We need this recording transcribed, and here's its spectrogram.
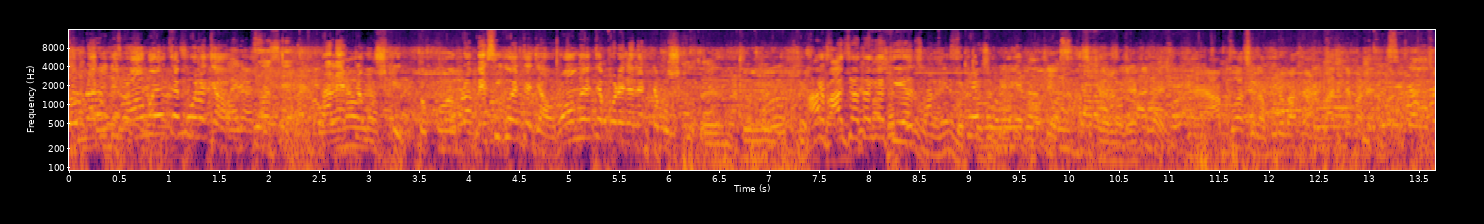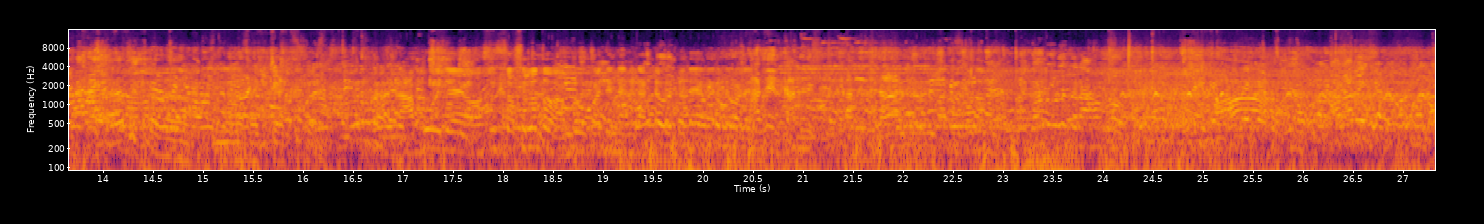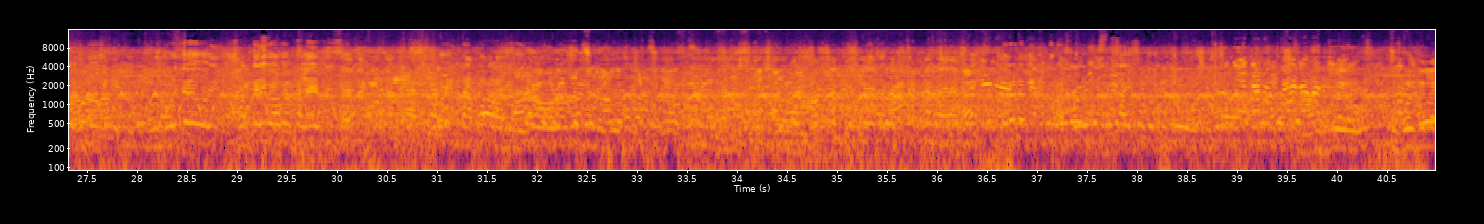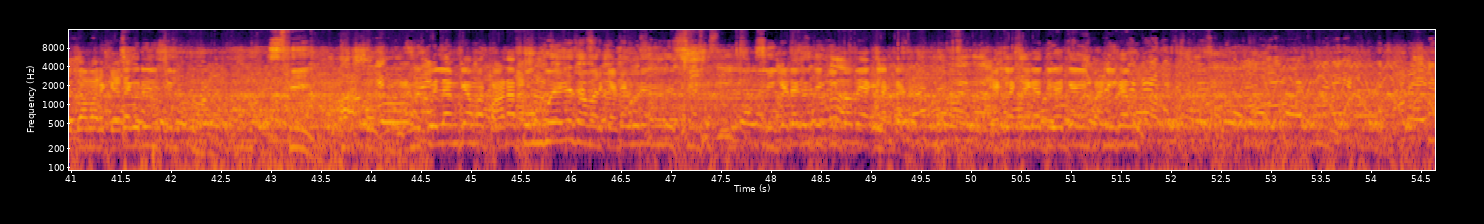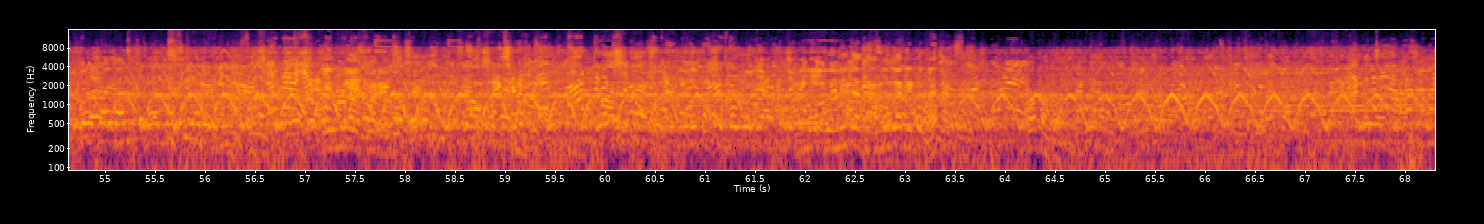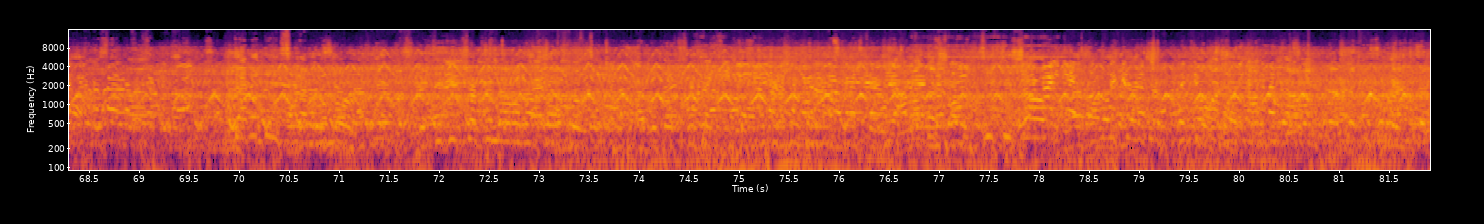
তোমরা যদি রং হয়েতে পড়ে যাও তাহলে একটা মুশকিল। তোমরা বেসিক হয়েতে যাও রং হয়েতে পড়ে গেলে একটা মুশকিল। আর বাচ্চা থেকে কি আছে? আব্বু আছে না পুরো বাসাটা বাড়িতে পারে আব্বু ওই যে অসুস্থ ছিল তো আব্বু কয়েকদিন ডাক্তার ডাক্তার দেয় বাড়িতে পারে সরকারিভাবে ফেলে দিচ্ছে যে আমার ক্যাটাগরি ছিল। সি আমি কইলাম কি, আমার পাড়া পঙ্গু হয়ে গেছে, আমার ক্যাটাগরি দিল সি সি ক্যাটাগরিতে কী পাবে এক লাখ টাকা এক লাখ টাকা দিয়ে কি আমি পানি খাব এগুলো করে বন্ধুটা সামু লাগে একটু কথা চিকিৎসার জন্য আমার আমাদের সব চিকিৎসা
